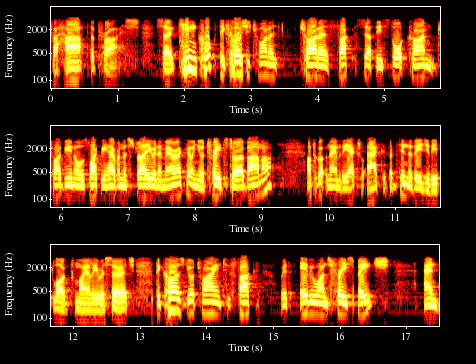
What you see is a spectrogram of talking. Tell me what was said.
for half the price. So Tim Cook, because you're trying to trying to fuck set up these thought crime tribunals like we have in Australia and America, and your tweets to Obama. I forgot the name of the actual act, but it's in the VGB blog from my early research. Because you're trying to fuck with everyone's free speech and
